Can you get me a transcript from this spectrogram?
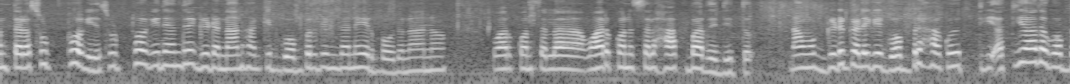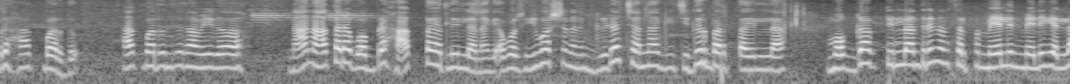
ಒಂಥರ ಸುಟ್ಟು ಹೋಗಿದೆ ಸುಟ್ಟು ಹೋಗಿದೆ ಅಂದರೆ ಗಿಡ ನಾನು ಹಾಕಿದ ಗೊಬ್ಬರದಿಂದನೇ ಇರ್ಬೋದು. ನಾನು ವಾರಕ್ಕೊಂದ್ಸಲ ವಾರಕ್ಕೊಂದ್ಸಲ ಹಾಕಬಾರ್ದಿದ್ದಿತ್ತು. ನಾವು ಗಿಡಗಳಿಗೆ ಗೊಬ್ಬರ ಹಾಕೋದು ಅತಿ, ಅತಿಯಾದ ಗೊಬ್ಬರ ಹಾಕಬಾರ್ದು. ಹಾಕಬಾರ್ದು ಅಂದರೆ ನಾವೀಗ ನಾನು ಆ ಥರ ಗೊಬ್ಬರ ಹಾಕ್ತಾ ಇರಲಿಲ್ಲ ನನಗೆ. ವರ್ಷ, ಈ ವರ್ಷ ನನಗೆ ಗಿಡ ಚೆನ್ನಾಗಿ ಚಿಗುರು ಬರ್ತಾ ಇಲ್ಲ. ಮೊಗ್ಗಾಗ್ತಿಲ್ಲ ಅಂದರೆ ನಾನು ಸ್ವಲ್ಪ ಮೇಲಿನ ಮೇಲಿಗೆ ಎಲ್ಲ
